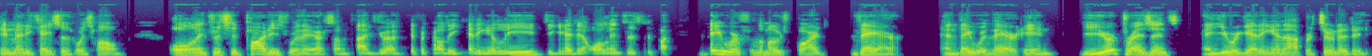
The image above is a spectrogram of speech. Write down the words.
in many cases was home. All interested parties were there. Sometimes you have difficulty getting a lead to get all interested. Parties. They were, for the most part, there and they were there in your presence and you were getting an opportunity.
